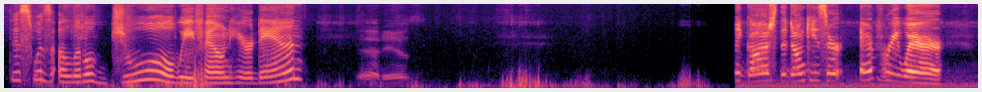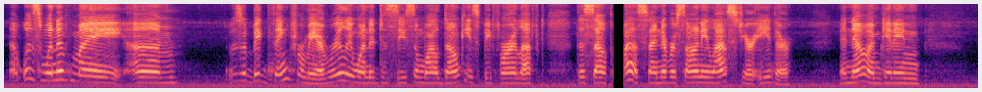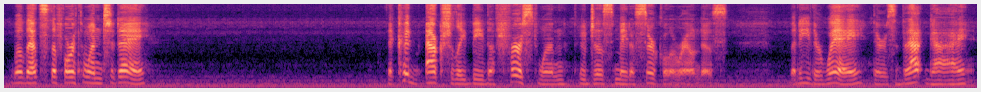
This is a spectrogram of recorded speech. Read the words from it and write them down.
This was a little jewel we found here, Dan. Yeah, it is. my gosh, the donkeys are everywhere. That was one of my, um, it was a big thing for me. I really wanted to see some wild donkeys before I left the Southwest. I never saw any last year either. And now I'm getting, well, that's the fourth one today. It could actually be the first one who just made a circle around us. But either way, there's that guy.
